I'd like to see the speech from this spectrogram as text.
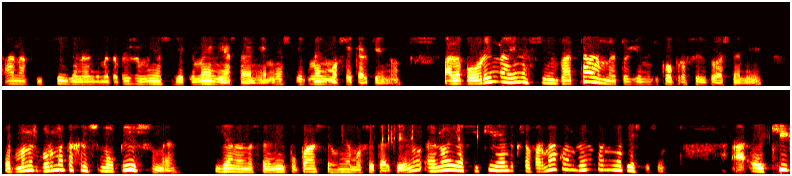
αναπτυχθεί για να αντιμετωπίζουν μια συγκεκριμένη ασθένεια, μια συγκεκριμένη μορφή καρκίνου, αλλά μπορεί να είναι συμβατά με το γενετικό προφίλ του ασθενή. Επομένως, μπορούμε να τα χρησιμοποιήσουμε για έναν ασθενή που πάσχει μια μορφή καρκίνου, ενώ η αρχική ένδειξη των φαρμάκων δεν ήταν η αντίστοιχη. Εκεί,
